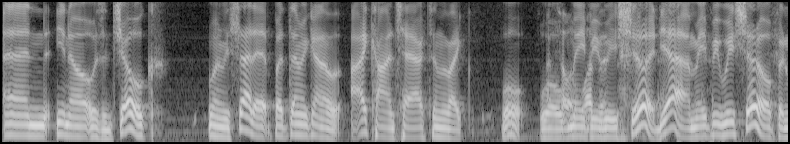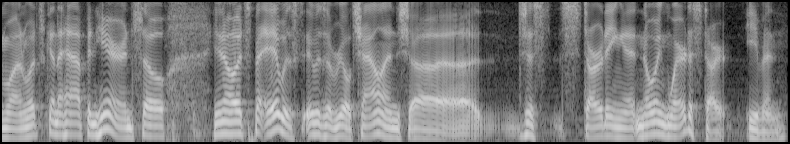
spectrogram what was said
And, you know, it was a joke when we said it, but then we kind of eye contact and we're like, well, well, maybe we should. Yeah, maybe we should open one. What's going to happen here? And so, you know, it's been, it was it was a real challenge, uh, just starting it, knowing where to start, even,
